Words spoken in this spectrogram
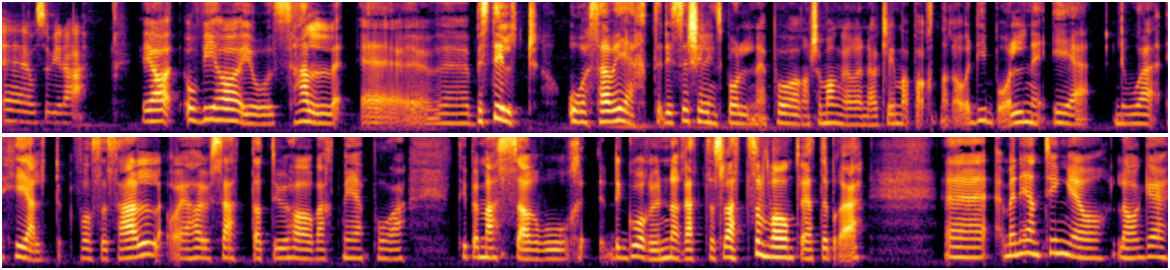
eh, osv. Ja, og vi har jo selv eh, bestilt og servert disse skillingsbollene på arrangementer under Klimapartnere, og de bollene er noe helt for seg selv. Og jeg har jo sett at du har vært med på type messer hvor det går under rett og slett som varmt hvetebrød. Eh, men én ting er å lage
